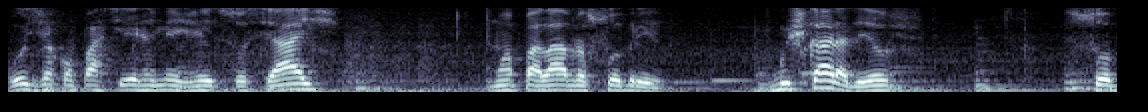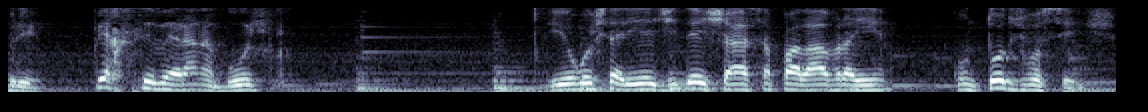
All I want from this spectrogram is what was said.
Hoje já compartilhei nas minhas redes sociais uma palavra sobre buscar a Deus, sobre perseverar na busca. E eu gostaria de deixar essa palavra aí com todos vocês.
